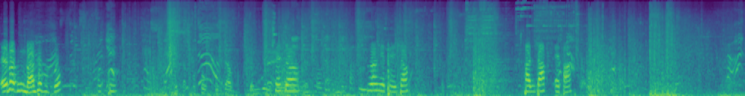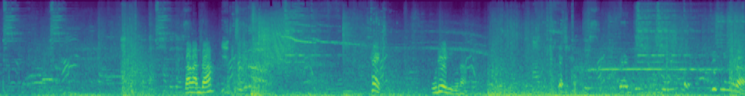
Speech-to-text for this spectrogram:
에바 공 나한테 썼어? 오케이. 배저. 중앙에 배저. 반작, 에바. 나간다. 핵. 우리 핵이구나. 핵입니다.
